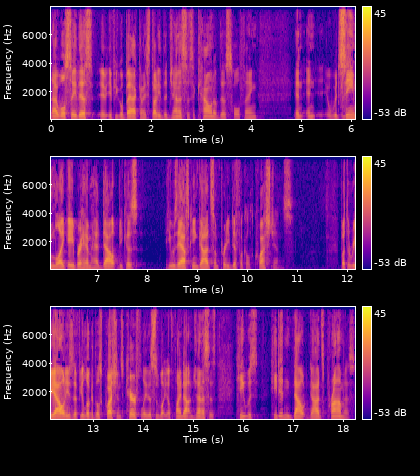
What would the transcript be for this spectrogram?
Now, I will say this if you go back and I studied the Genesis account of this whole thing, and, and it would seem like Abraham had doubt because he was asking God some pretty difficult questions. But the reality is, if you look at those questions carefully, this is what you'll find out in Genesis. He, was, he didn't doubt God's promise,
